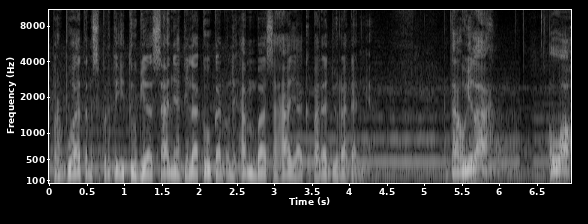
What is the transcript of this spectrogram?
Perbuatan seperti itu biasanya dilakukan oleh hamba sahaya kepada juragannya. Ketahuilah Allah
